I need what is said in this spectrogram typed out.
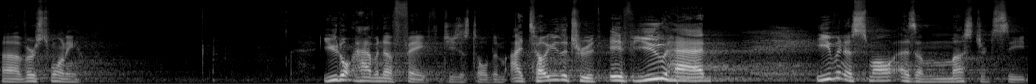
uh, verse 20. You don't have enough faith, Jesus told them. I tell you the truth. If you had even as small as a mustard seed,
